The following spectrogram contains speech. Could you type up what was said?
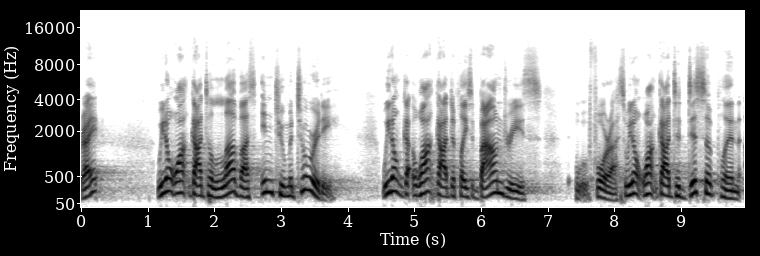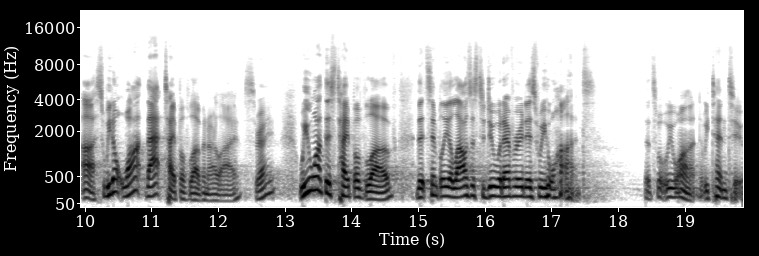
right? We don't want God to love us into maturity. We don't want God to place boundaries for us. We don't want God to discipline us. We don't want that type of love in our lives, right? We want this type of love that simply allows us to do whatever it is we want. That's what we want. We tend to.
